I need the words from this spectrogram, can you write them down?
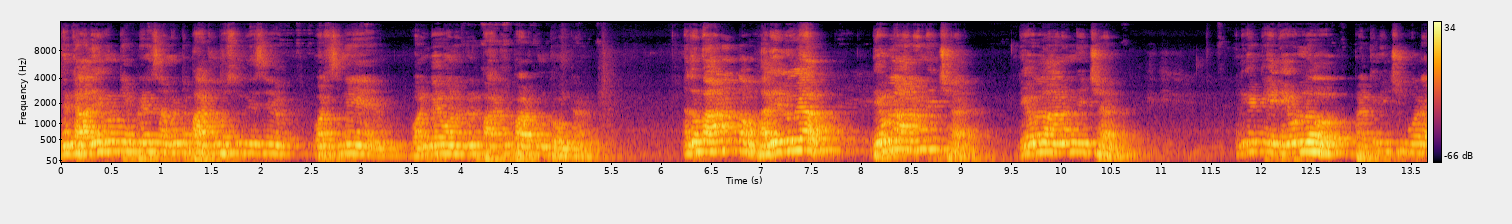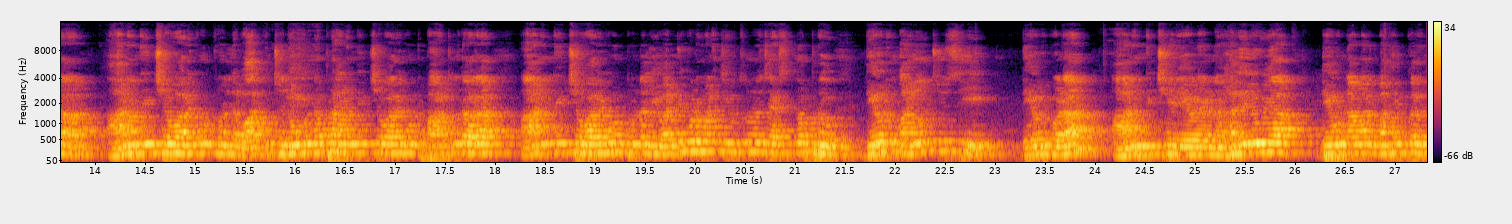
నేను ఖాళీగా ఉంటే ఎప్పుడైనా సమయంలో పాటలు వస్తుంది చేసి వర్స్ని వన్ బై వన్ పాటలు పాడుకుంటూ ఉంటాను. అదొక ఆనందం. హలేలుగా దేవుళ్ళు ఆనందించారు. దేవుళ్ళు ఆనందించారు. ఎందుకంటే దేవుళ్ళు ప్రతి నుంచి కూడా ఆనందించే వారికి ఉంటుండాలి వాక్యం చదువుకున్నప్పుడు ఆనందించే వారికి ఉంటుంది పాటల ద్వారా ఆనందించే వారికి ఉంటుండాలి ఇవన్నీ కూడా మన జీవితంలో చేస్తున్నప్పుడు దేవుడు మనల్ని చూసి దేవుడు కూడా ఆనందించే దేవుడు హలేలుగా దేవుడు నామని మహిమ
